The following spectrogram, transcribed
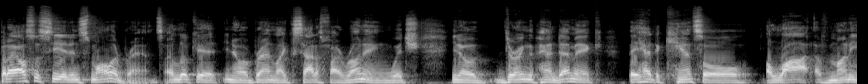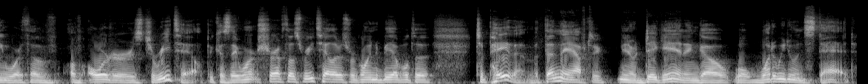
But I also see it in smaller brands. I look at, you know, a brand like Satisfy Running, which, you know, during the pandemic, they had to cancel a lot of money worth of, of orders to retail because they weren't sure if those retailers were going to be able to, to pay them. But then they have to, you know, dig in and go, well, what do we do instead?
